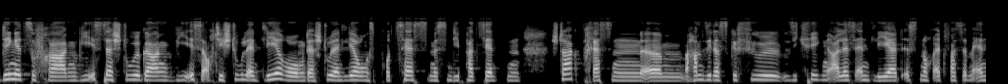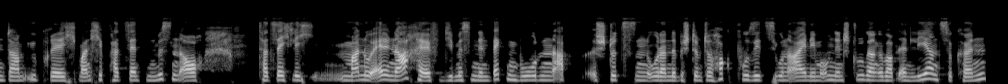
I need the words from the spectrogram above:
Dinge zu fragen, wie ist der Stuhlgang, wie ist auch die Stuhlentleerung, der Stuhlentleerungsprozess, müssen die Patienten stark pressen, ähm, haben sie das Gefühl, sie kriegen alles entleert, ist noch etwas im Enddarm übrig. Manche Patienten müssen auch tatsächlich manuell nachhelfen. Die müssen den Beckenboden abstützen oder eine bestimmte Hockposition einnehmen, um den Stuhlgang überhaupt entleeren zu können.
